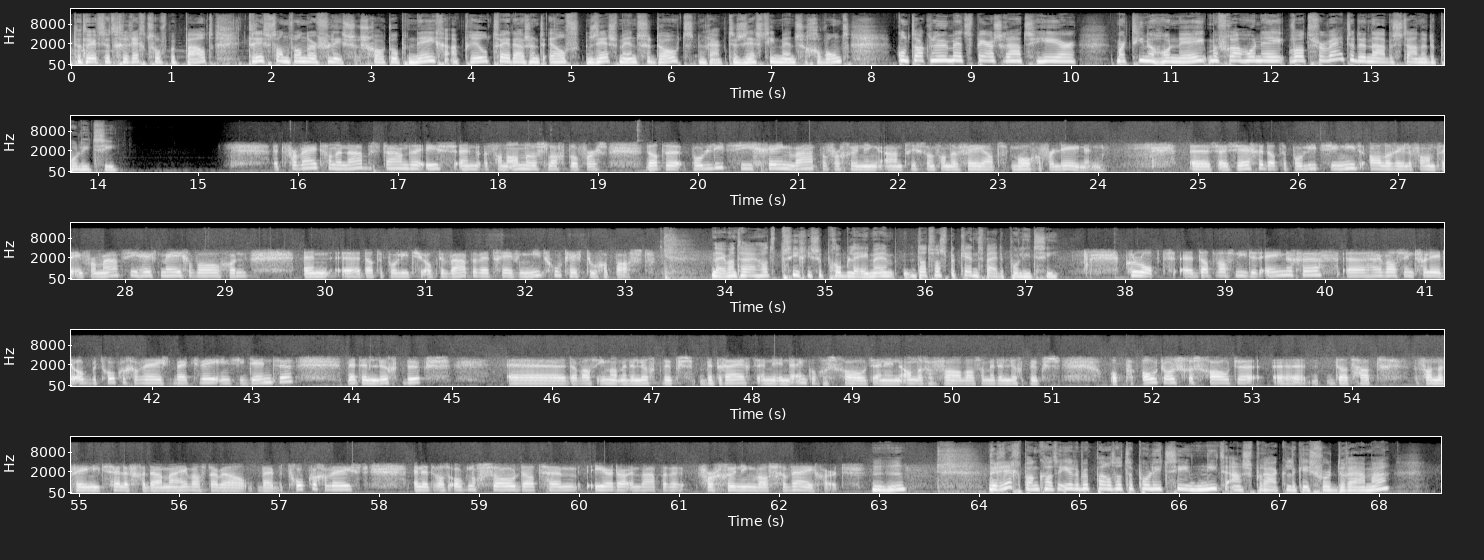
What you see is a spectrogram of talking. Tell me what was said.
Dat heeft het gerechtshof bepaald. Tristan van der Vlis schoot op 9 april 2011 zes mensen dood. Er raakten 16 mensen gewond. Contact nu met persraadsheer Martine Honé. Mevrouw Honé, wat verwijten de nabestaanden de politie? Het verwijt van de nabestaanden is, en van andere slachtoffers... dat de politie geen wapenvergunning aan Tristan van der Vee had mogen verlenen. Uh, zij zeggen dat de politie niet alle relevante informatie heeft meegewogen... en uh, dat de politie ook de wapenwetgeving niet goed heeft toegepast. Nee, want hij had psychische problemen en dat was bekend bij de politie. Klopt, uh, dat was niet het enige. Uh, hij was in het verleden ook betrokken geweest bij twee incidenten met een luchtbux. Uh, er was iemand met een luchtbux bedreigd en in de enkel geschoten. En in een ander geval was er met een luchtbux op auto's geschoten. Uh, dat had Van der Veen niet zelf gedaan, maar hij was daar wel bij betrokken geweest. En het was ook nog zo dat hem eerder een wapenvergunning was geweigerd. -hmm. De rechtbank had eerder bepaald dat de politie niet aansprakelijk is voor drama.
